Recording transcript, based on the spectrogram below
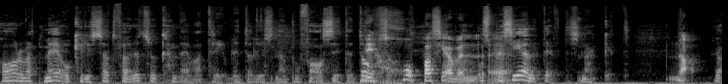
har varit med och kryssat förut så kan det vara trevligt att lyssna på facitet också. Det hoppas jag väl. Och speciellt efter snacket. Ja. ja.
